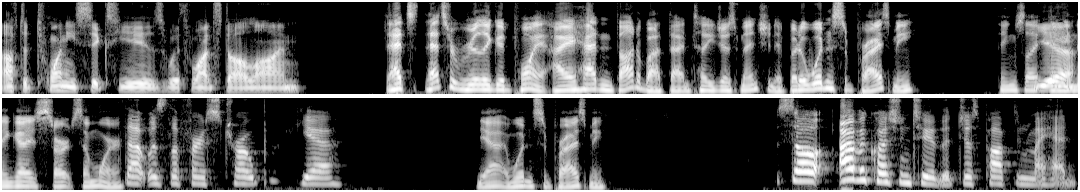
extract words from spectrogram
after 26 years with White Star Line. That's that's a really good point. I hadn't thought about that until you just mentioned it, but it wouldn't surprise me. Things like I Yeah. mean, they got to start somewhere. That was the first trope. Yeah. Yeah, it wouldn't surprise me. So I have a question too that just popped in my head.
